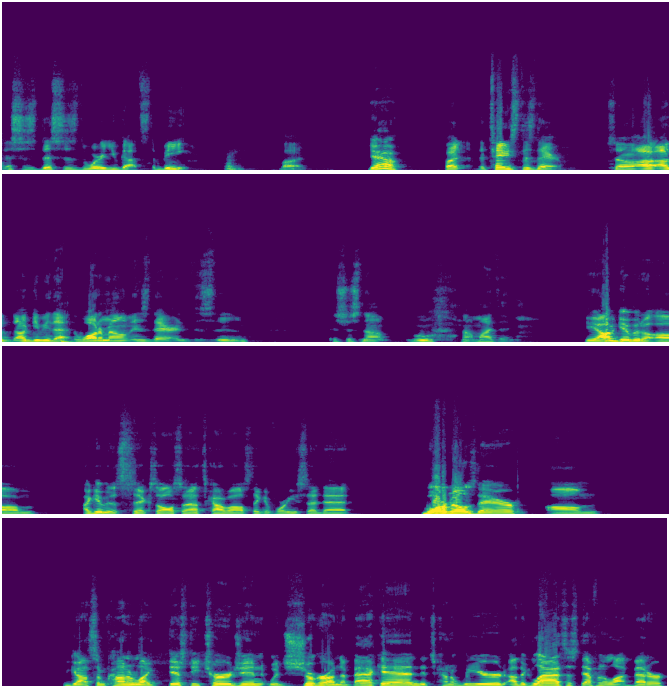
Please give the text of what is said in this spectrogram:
This is this is where you got to be. But Yeah. but the taste is there. So I'll, I'll, I'll give you that. The watermelon is there. It's, it's just not, oof, not my thing. Yeah, I'll give it a um I give it a six also. That's kind of what I was thinking before he said that. Watermelon's there. Um you got some kind of like dish detergent with sugar on the back end. It's kind of weird. Uh, the glass is definitely a lot better.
